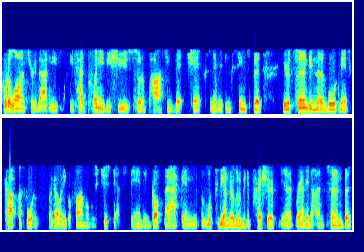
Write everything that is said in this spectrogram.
put a line through that, and he's he's had plenty of issues, sort of passing vet checks and everything since, but he returned in the Lord Mayor's Cup a fortnight ago at Eagle Farm and was just outstanding. Got back and looked to be under a little bit of pressure, you know, rounding a home turn. But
